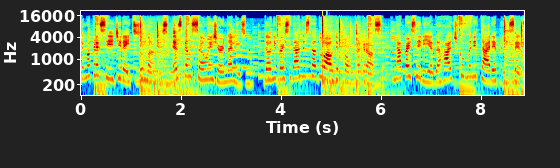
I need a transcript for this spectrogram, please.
Democracia e Direitos Humanos, Extensão em Jornalismo, da Universidade Estadual de Ponta Grossa, na parceria da Rádio Comunitária Princesa.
